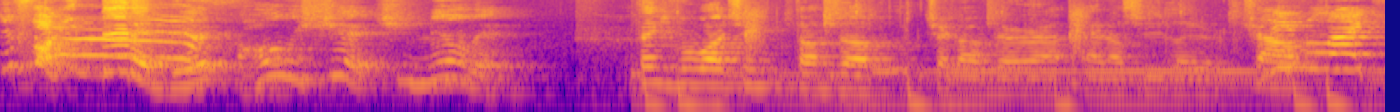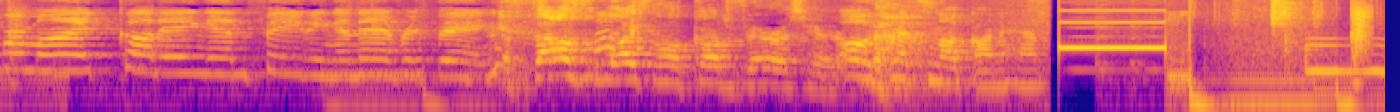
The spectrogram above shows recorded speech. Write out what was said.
you fucking did it, dude. Holy shit, she nailed it. Thank you for watching. Thumbs up. Check out Vera, and I'll see you later. Leave a like for my cutting and fading and everything. A thousand likes and I'll cut Vera's hair. oh, that's not gonna happen. Bye.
